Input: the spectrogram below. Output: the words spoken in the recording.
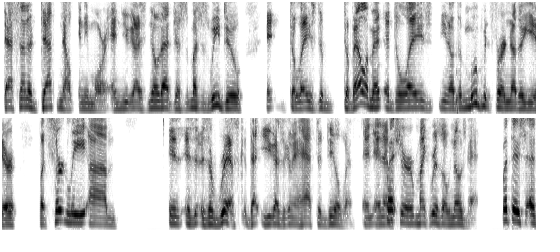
That's not a death knell anymore. And you guys know that just as much as we do. It delays the development, it delays, you know, the movement for another year, but certainly um is is, is a risk that you guys are going to have to deal with. And and I'm but, sure Mike Rizzo knows that. But there's a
